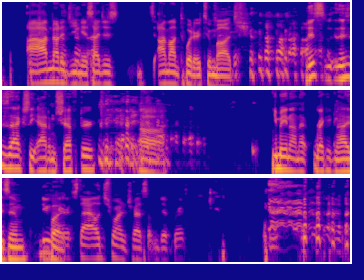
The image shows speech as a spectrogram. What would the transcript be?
I'm not a genius. I just I'm on Twitter too much. This this is actually Adam Schefter. Uh, you may not recognize him, New but hairstyle. Just wanted to try something different.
